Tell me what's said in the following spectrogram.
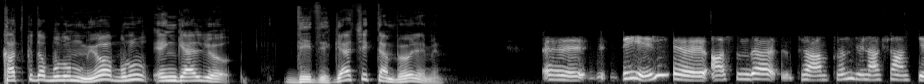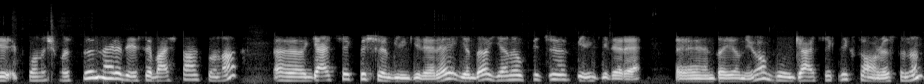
katkıda bulunmuyor. Bunu engelliyor dedi. Gerçekten böyle mi? E, değil. E, aslında Trump'ın dün akşamki konuşması neredeyse baştan sona e, gerçek dışı bilgilere ya da yanıltıcı bilgilere e, dayanıyor. Bu gerçeklik sonrasının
